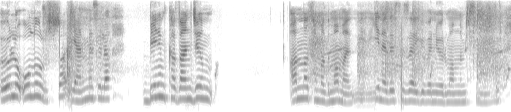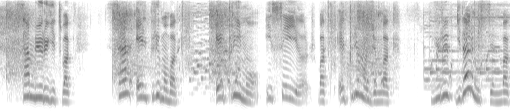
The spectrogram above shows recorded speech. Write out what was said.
öyle olursa yani mesela benim kazancım anlatamadım ama yine de size güveniyorum anlamışsınızdır. Sen bir yürü git bak. Sen El Primo bak. El Primo is here. Bak El Primo'cum bak. Yürü gider misin bak.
